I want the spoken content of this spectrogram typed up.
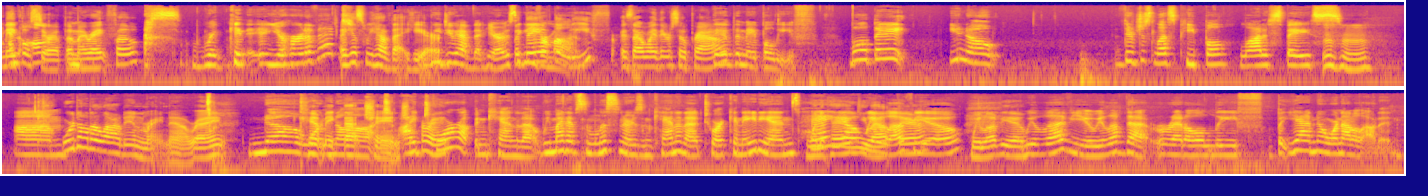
Maple all- syrup. Am I right, folks? Can, you heard of it? I guess we have that here. we do have that here. I was But thinking they have Vermont. the leaf. Is that why they're so proud? They have the maple leaf. Well, they, you know, they're just less people, a lot of space. Mm-hmm. Um, We're not allowed in right now, right? no, Can't make that change. I All right. tour up in Canada. We might have some listeners in Canada to our Canadians. Hey, yo, you we out love there? you. We love you. We love you. We love that red old leaf. But yeah, no, we're not allowed in.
